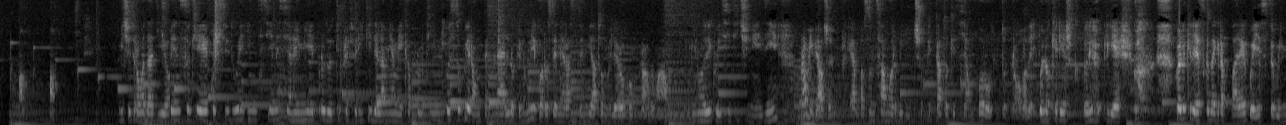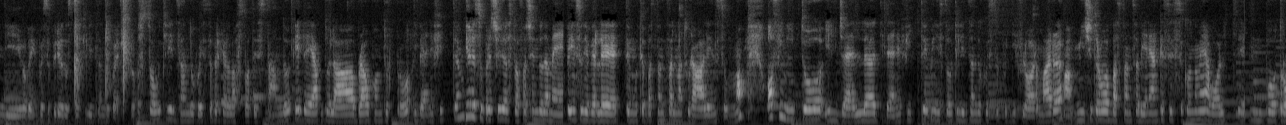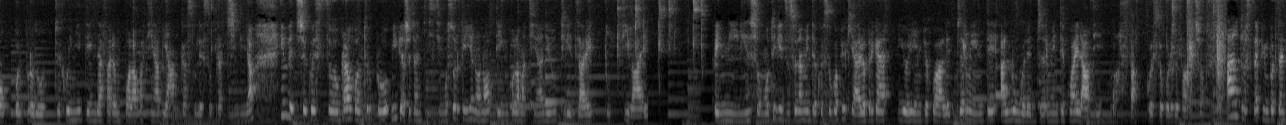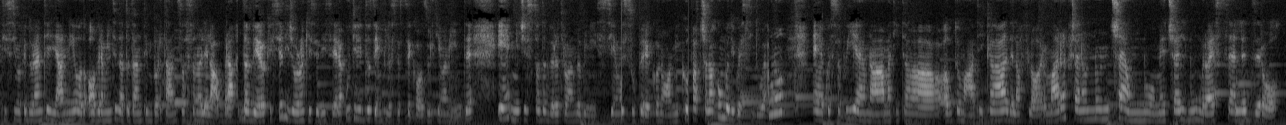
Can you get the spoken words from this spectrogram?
mi ci trovo da Dio. Penso che questi due insieme siano i miei prodotti preferiti della mia make up routine. Questo qui era un pennello che non mi ricordo se mi era stato inviato o me l'ero comprato, ma in uno di quei siti cinesi. Però mi piace perché è abbastanza morbidiccio, peccato che sia un po' rotto, però vabbè. Quello che riesco, riesco quello che riesco ad aggrappare è questo, quindi vabbè, in questo periodo sto utilizzando questo. Sto utilizzando questa perché la sto testando ed è appunto la Brow Contour Pro di Benefit. Io le sopracciglia sto facendo da me, penso di averle tenute abbastanza al naturale, insomma. Ho finito il gel di Benefit quindi sto utilizzando questo qui di Flormar ma mi ci trovo abbastanza bene anche se secondo me a volte è un po' troppo il prodotto e quindi tende a fare un po' la patina bianca sulle sopracciglia. Invece questo Brow Contour Pro mi piace tantissimo solo che io non ho tempo la mattina di utilizzare tutti i vari pennini insomma utilizzo solamente questo qua più chiaro perché io riempio qua leggermente allungo leggermente qua i lati basta questo è quello che faccio. Altro step importantissimo che durante gli anni ho, ho veramente dato tanta importanza sono le labbra. Davvero che sia di giorno che sia di sera utilizzo sempre le stesse cose ultimamente e mi ci sto davvero trovando benissimo. È super economico. Faccio la combo di questi due. Uno è questa qui è una matita automatica della Flormar cioè non, non c'è un nome c'è il numero SL08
